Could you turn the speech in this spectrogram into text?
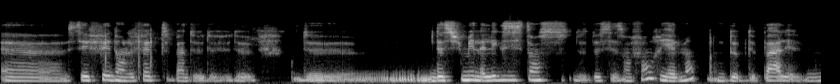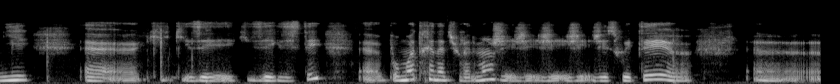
s'est fait dans le fait bah, de, de, de, d'assumer l'existence de, ces enfants réellement, donc de ne pas les nier euh, qu'ils aient, existé. Euh, pour moi, très naturellement, j'ai souhaité euh,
